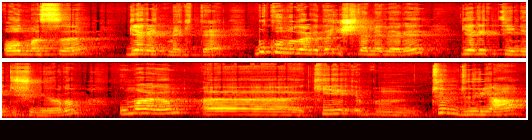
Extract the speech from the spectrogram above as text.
olması gerekmekte. Bu konuları da işlemeleri gerektiğini düşünüyorum. Umarım e, ki tüm dünya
